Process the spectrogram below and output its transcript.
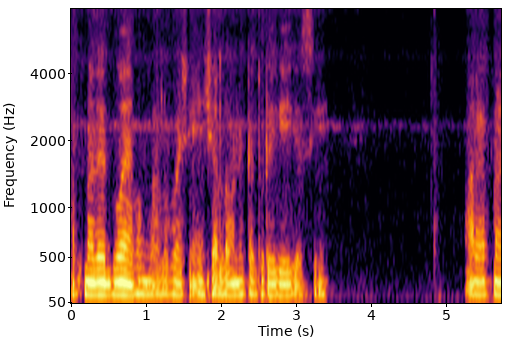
আপনাদের দোয়া এবং ভালোবাসে ইনশাল্লাহ অনেকটা দূরে এগিয়ে গেছি। আর আপনার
